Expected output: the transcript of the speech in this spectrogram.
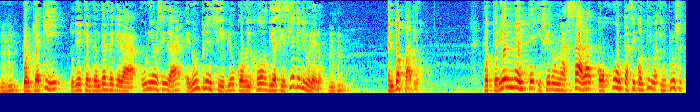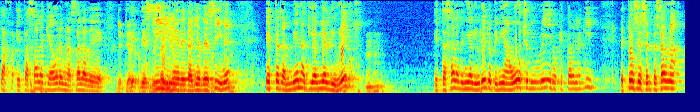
Uh -huh. Porque aquí tú tienes que entender de que la universidad en un principio cobijó 17 libreros uh -huh. en dos patios. Posteriormente hicieron una sala conjunta, así continua, incluso esta, esta sala que ahora es una sala de, de, de, de, de cine, taller. de taller de cine, uh -huh. esta también aquí había libreros. Esta sala tenía libreros, tenía ocho libreros que estaban aquí. Entonces empezaron a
